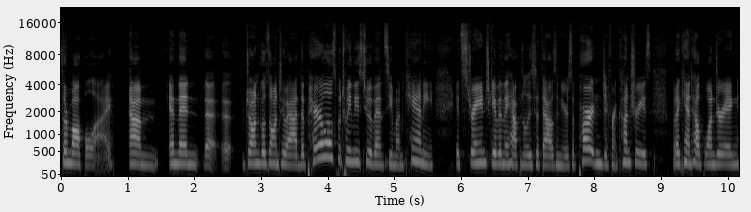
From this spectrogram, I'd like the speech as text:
Thermopylae. Um, and then uh, uh, John goes on to add the parallels between these two events seem uncanny. It's strange given they happen at least a thousand years apart in different countries, but I can't help wondering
